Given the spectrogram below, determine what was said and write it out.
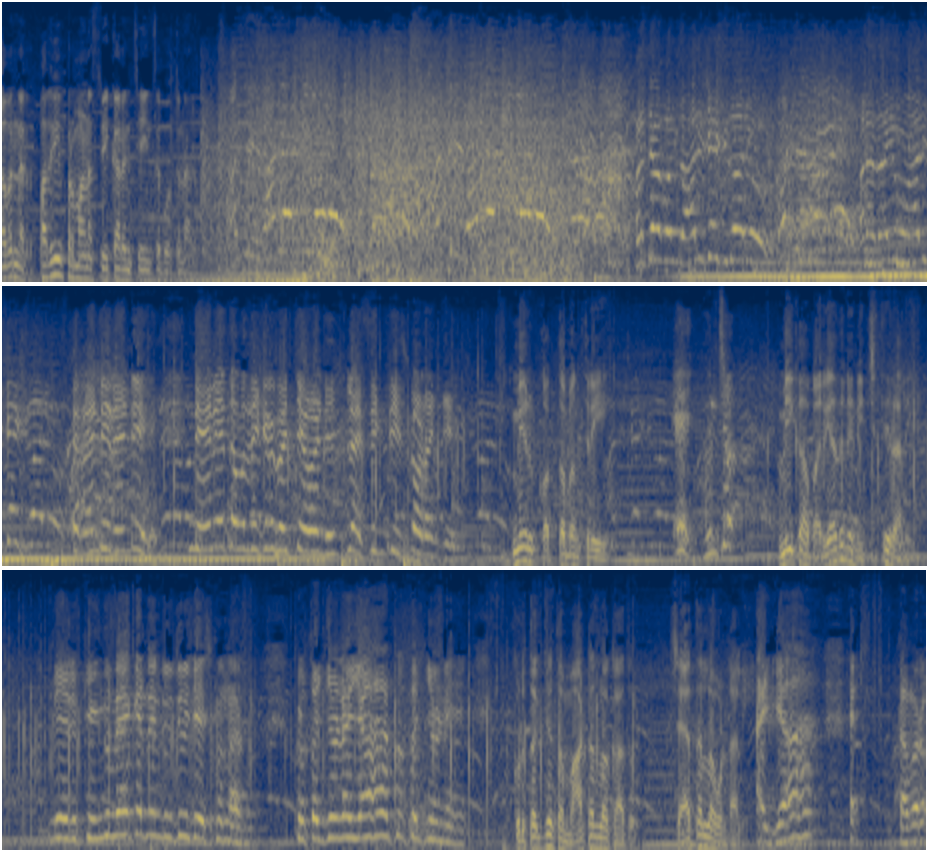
గవర్నర్ పదవీ ప్రమాణ స్వీకారం చేయించబోతున్నారు. రండి రండి. నేనే తమ దగ్గరకు వచ్చేవాడిని. బ్లెస్సింగ్ తీసుకోవడానికి. మీరు కొత్త మంత్రి మీకు ఆ మర్యాద నేను ఇచ్చి తీరాలి. మీరు కింగ్ మేకర్ నేను రుజువు చేసుకున్నారు. కృతజ్ఞుడయ్యా కృతజ్ఞుడి కృతజ్ఞత మాటల్లో కాదు చేతల్లో ఉండాలి. అయ్యా తమరు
